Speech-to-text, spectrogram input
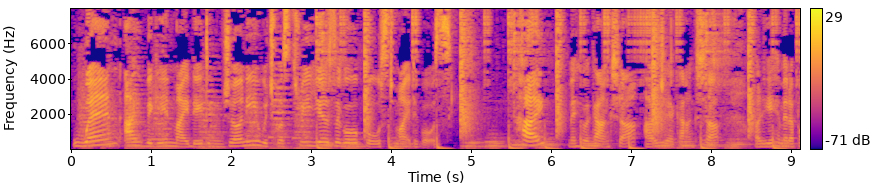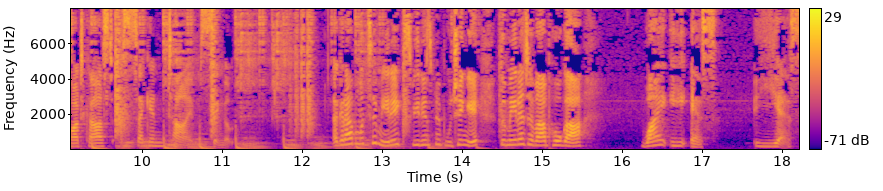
when I began my dating journey, which was three years ago post my divorce. Hi, मैं हूँ आकांक्षा आरजे आकांक्षा और ये है मेरा पॉडकास्ट सेकेंड टाइम सिंगल अगर आप मुझसे मेरे एक्सपीरियंस में पूछेंगे तो मेरा जवाब होगा Y E S yes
